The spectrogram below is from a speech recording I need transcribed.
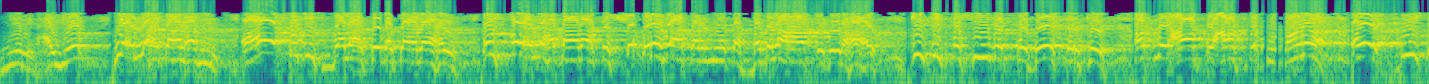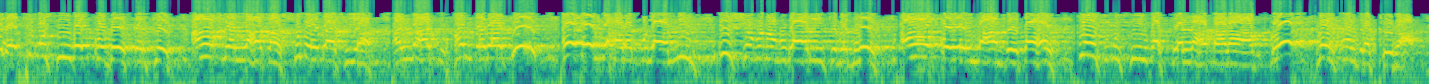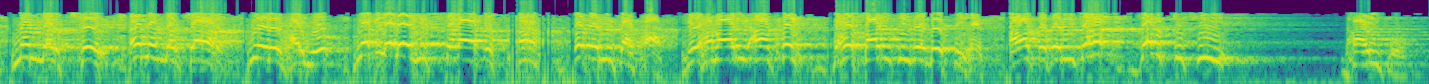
میرے بھائیوں، یہ اللہ تعالیٰ نے آپ کو جس بلا سے بچایا ہے، اس پر اللہ تعالیٰ کے شکر ادا کرنے کا بدلہ آپ کو دے رہا ہے۔ کسی مصیبت کو دیکھ کر کے اپنے آپ کو آپ سے پانا اور دوسرے کی مصیبت کو دیکھ کر کے آپ نے اللہ کا شکر ادا کیا۔ اللہ کی ہم ادا کی۔ اللہ رب العالمین، اس شکر گزاری کے بدلے آپ کو یہ انعام دیتا ہے کہ اس مصیبت سے اللہ تعالیٰ آپ کو محفوظ رکھے گا۔ نمبر چھ نمبر چار۔ میرے بھائیوں نبی علیہ السلام کا طریقہ تھا۔ یہ ہماری آنکھیں بہت ساری چیزیں دیکھتی ہیں۔ آپ کا طریقہ، جب کسی بھائی کو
